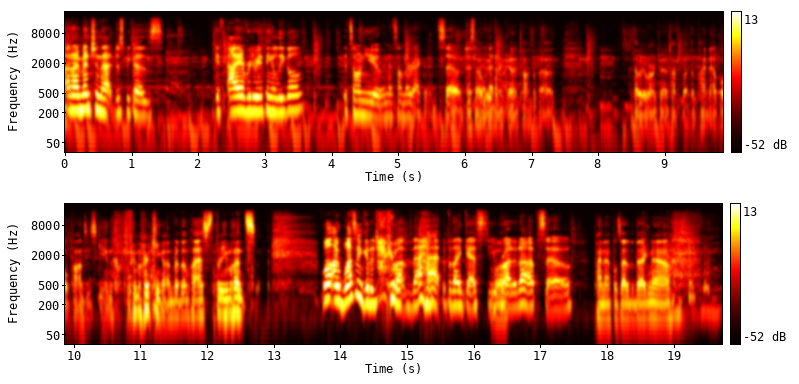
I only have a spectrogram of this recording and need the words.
And I mention that just because if I ever do anything illegal, it's on you and it's on the record. So I just thought we weren't going to talk about. I thought we weren't going to talk about the pineapple Ponzi scheme that we've been working on for the last three months. Well, I wasn't going to talk about that, but I guess you Well- brought it up. So Pineapple's out of the bag now.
